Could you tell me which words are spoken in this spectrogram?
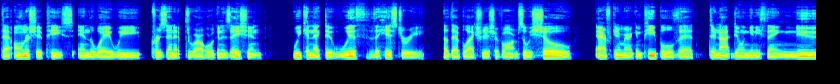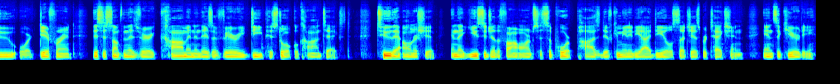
that ownership piece in the way we present it through our organization, we connect it with the history of that black tradition of arms. So we show African American people that they're not doing anything new or different. This is something that's very common, and there's a very deep historical context to that ownership and that usage of the firearms to support positive community ideals such as protection and security.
